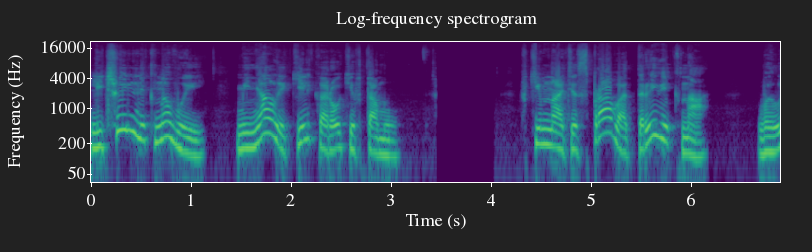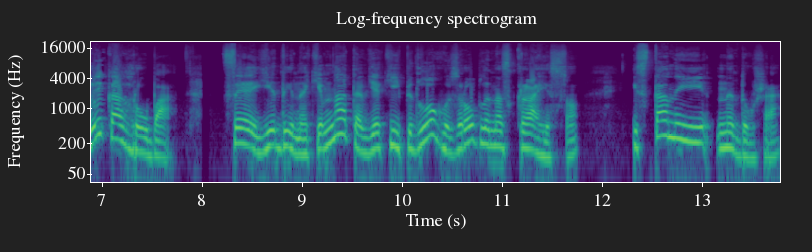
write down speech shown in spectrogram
Лічильник новий, міняли кілька років тому. В кімнаті справа три вікна, велика груба. Це єдина кімната, в якій підлогу зроблена з крагісу, і стане її не дуже.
